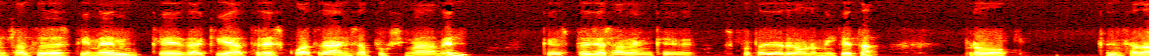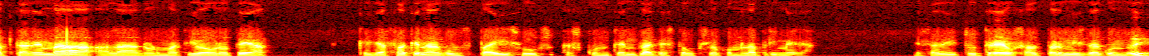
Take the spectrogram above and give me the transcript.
Nosaltres estimem que d'aquí a 3-4 anys aproximadament, que després ja sabem que es pot allargar una miqueta, però ens adaptarem a, a la normativa europea que ja fa que en alguns països es contempla aquesta opció com la primera. És a dir, tu treus el permís de conduir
